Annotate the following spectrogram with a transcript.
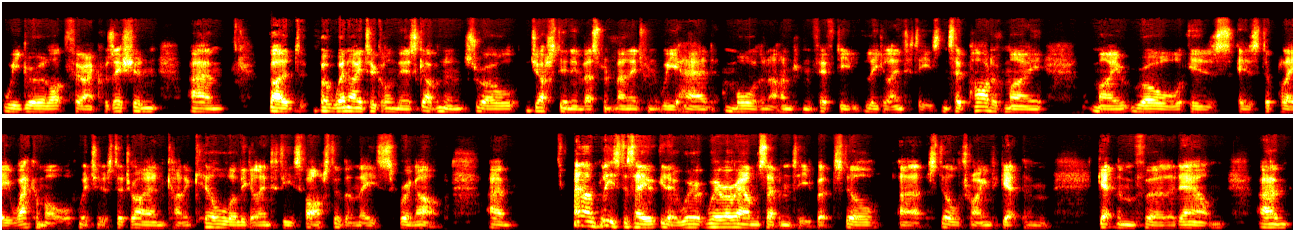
we grew a lot through acquisition. Um, but but when I took on this governance role, just in investment management, we had more than 150 legal entities, and so part of my my role is is to play whack-a-mole, which is to try and kind of kill the legal entities faster than they spring up. Um, and I'm pleased to say, you know, we're we're around 70, but still uh, still trying to get them get them further down. Um,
